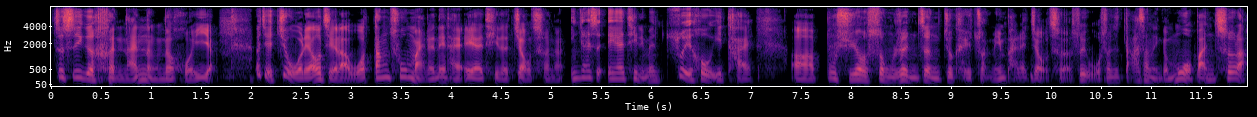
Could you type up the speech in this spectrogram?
这是一个很难能的回忆啊，而且就我了解了，我当初买的那台 AIT 的轿车呢，应该是 AIT 里面最后一台啊，不需要送认证就可以转名牌的轿车，所以我算是搭上了一个末末班车了，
